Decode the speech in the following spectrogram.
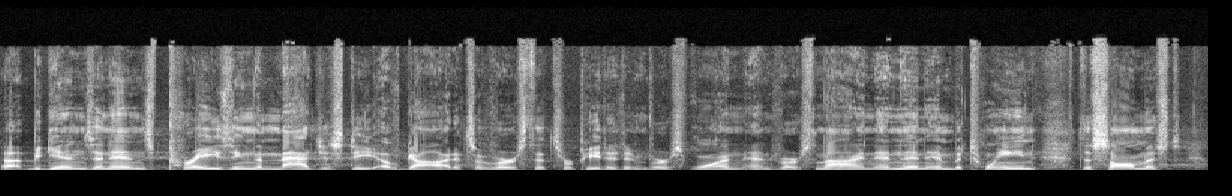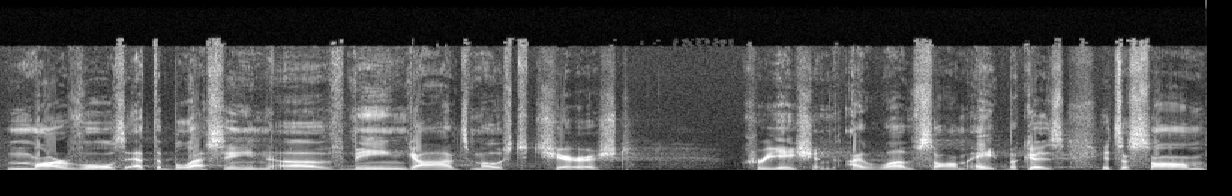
uh, begins and ends praising the majesty of God. It's a verse that's repeated in verse 1 and verse 9. And then in between, the psalmist marvels at the blessing of being God's most cherished creation. I love Psalm 8 because it's a psalm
